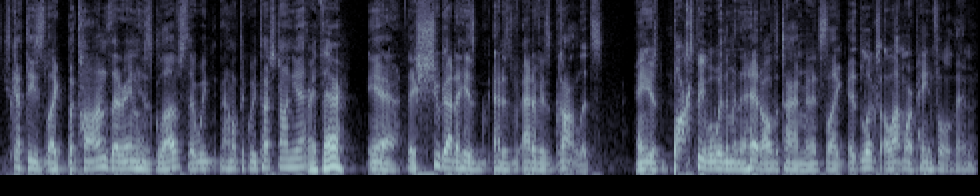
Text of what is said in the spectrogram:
He's got these like batons that are in his gloves that we I don't think we touched on yet. Right there. Yeah, they shoot out of his out of his, out of his gauntlets, and he just box people with them in the head all the time, and it's like it looks a lot more painful than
